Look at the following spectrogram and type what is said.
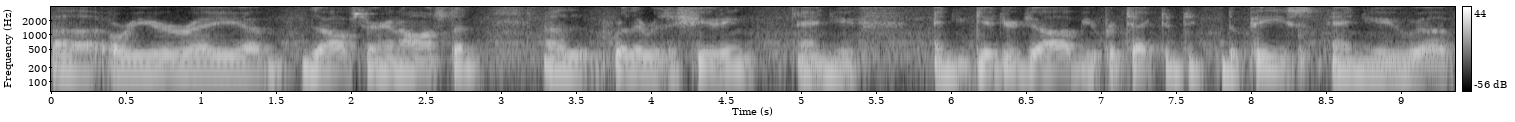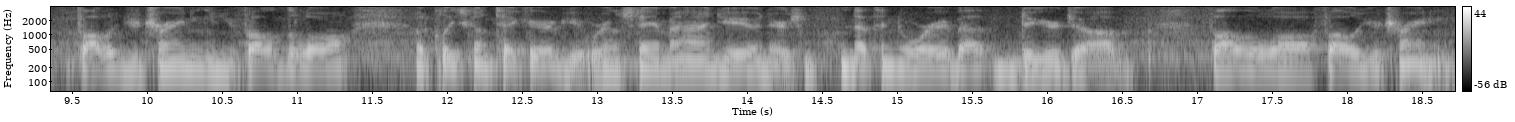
uh, or you're a uh, the officer in Austin uh, where there was a shooting and you and you did your job, you protected the peace, and you uh, followed your training and you followed the law, well, CLEAT's going to take care of you. We're going to stand behind you, and there's nothing to worry about. Do your job follow the law, follow your training,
